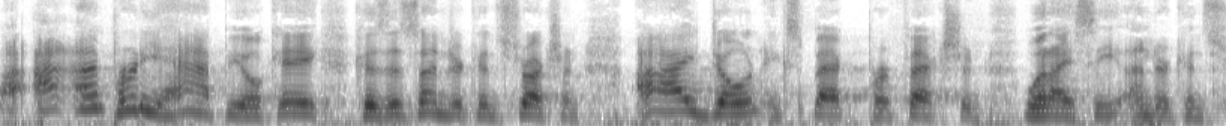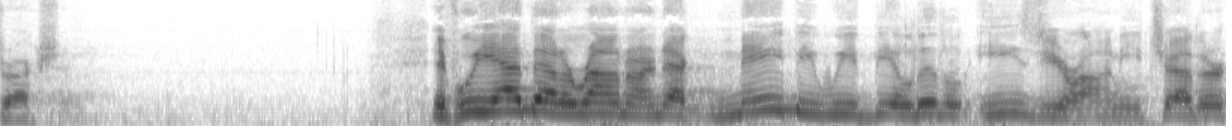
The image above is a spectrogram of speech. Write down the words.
I, am pretty happy, okay, because it's under construction. I don't expect perfection when I see under construction. If we had that around our neck, maybe we'd be a little easier on each other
